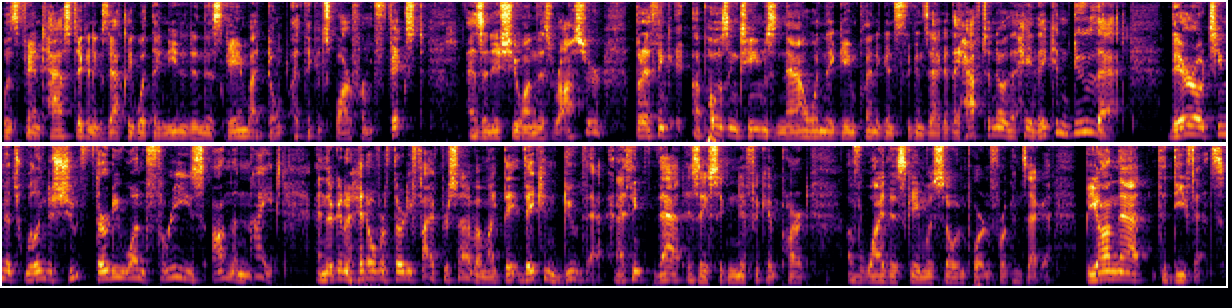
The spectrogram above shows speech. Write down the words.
was fantastic and exactly what they needed in this game. I don't, I think it's far from fixed as an issue on this roster. But I think opposing teams now, when they game plan against the Gonzaga, they have to know that, hey, they can do that. They're a team that's willing to shoot 31 threes on the night, and they're going to hit over 35% of them. Like they, they can do that. And I think that is a significant part of why this game was so important for Gonzaga. Beyond that, the defense.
